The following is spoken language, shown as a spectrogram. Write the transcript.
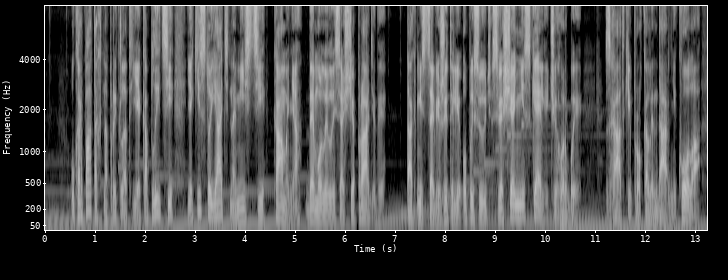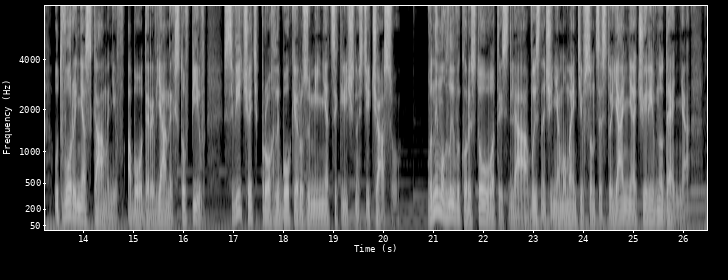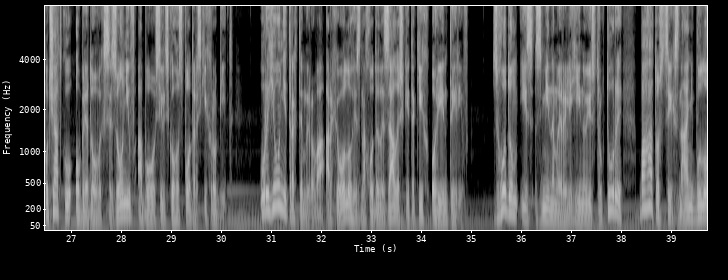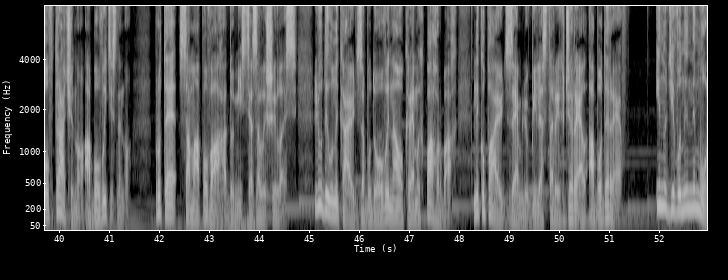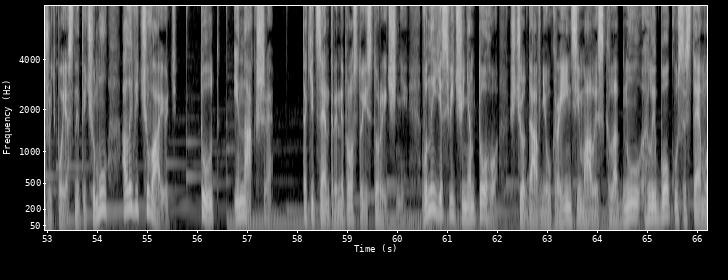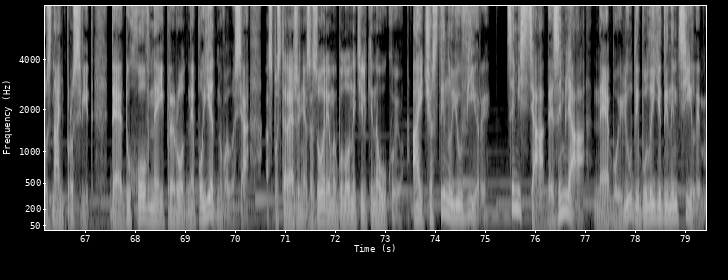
У Карпатах, наприклад, є каплиці, які стоять на місці каменя, де молилися ще прадіди. Так місцеві жителі описують священні скелі чи горби, згадки про календарні кола, утворення з каменів або дерев'яних стовпів свідчать про глибоке розуміння циклічності часу. Вони могли використовуватись для визначення моментів сонцестояння чи рівнодення, початку обрядових сезонів або сільськогосподарських робіт. У регіоні Трахтимирова археологи знаходили залишки таких орієнтирів. Згодом із змінами релігійної структури багато з цих знань було втрачено або витіснено. Проте сама повага до місця залишилась. Люди уникають забудови на окремих пагорбах, не копають землю біля старих джерел або дерев. Іноді вони не можуть пояснити чому, але відчувають тут інакше. Такі центри не просто історичні, вони є свідченням того, що давні українці мали складну, глибоку систему знань про світ, де духовне і природне поєднувалося, а спостереження за зорями було не тільки наукою, а й частиною віри. Це місця, де земля, небо й люди були єдиним цілим.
